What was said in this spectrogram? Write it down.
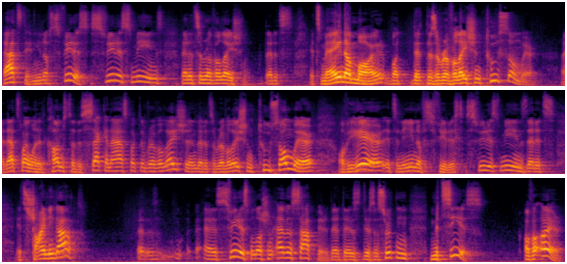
That's the meaning of Spheris. Spheris means that it's a revelation, that it's it's Mein Amar, but there's a revelation to somewhere. And that's why when it comes to the second aspect of revelation, that it's a revelation to somewhere, over here it's an meaning of Spheris. Spheris means that it's it's shining out. Uh, Spheris, Meloshon Evan Sapir, that there's, there's a certain mitzias of a oir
